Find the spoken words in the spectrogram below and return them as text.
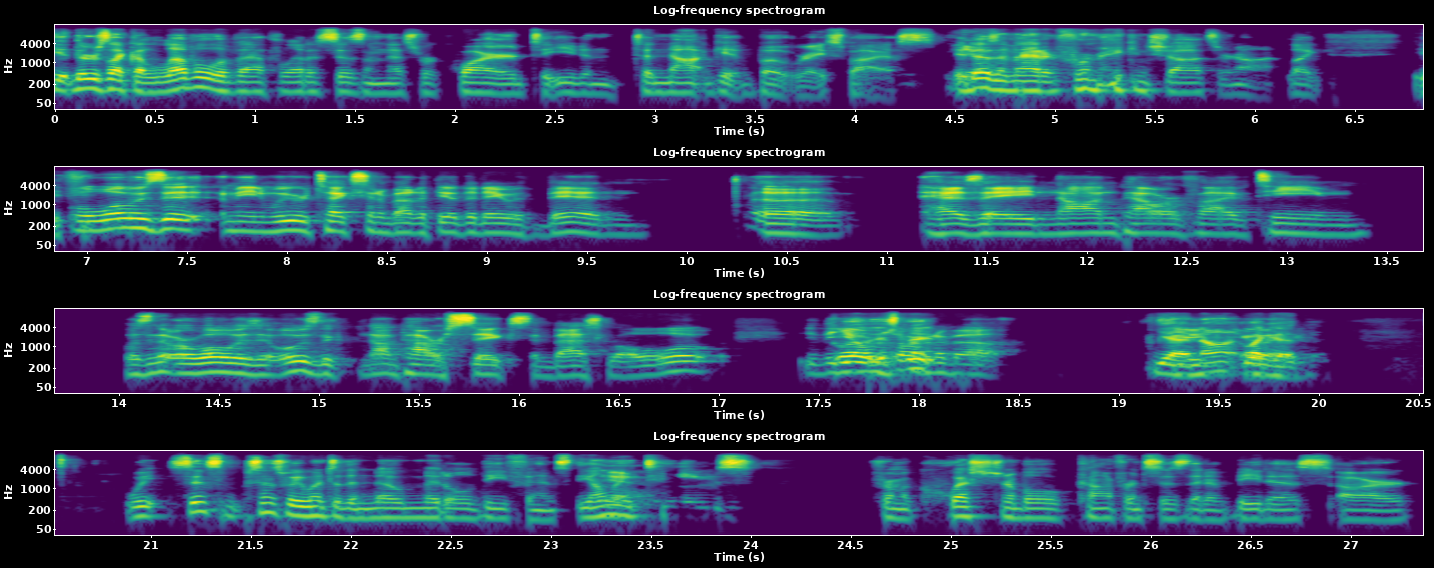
there's like a level of athleticism that's required to even to not get boat race by us. It Yeah. doesn't matter if we're making shots or not. Like, if Well, you, what was it? I mean, we were texting about it the other day with Ben. Uh, has a non-power five team, wasn't it? Or what was it? What was the non-power six in basketball? What the Well, y'all were talking about? yeah, Yeah, not like ahead. a we since since we went to the no middle defense, the only Yeah. teams from a questionable conferences that have beat us are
